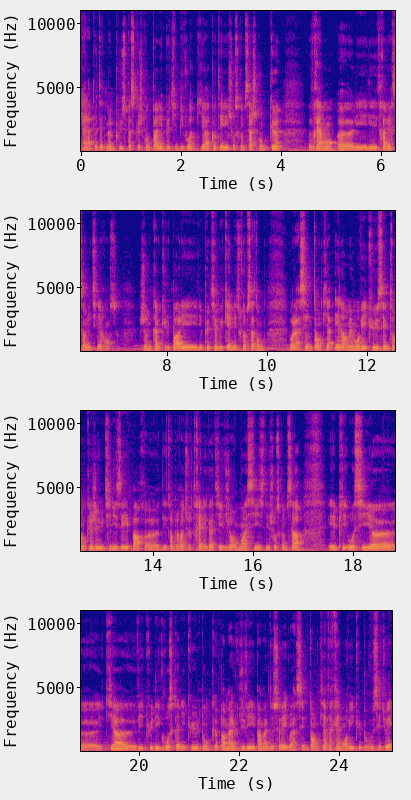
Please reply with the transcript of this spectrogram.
Elle a peut-être même plus parce que je compte pas les petits bivouacs qui y a à côté, les choses comme ça. Je compte que vraiment euh, les, traversées en itinérance. Je ne calcule pas les, petits week-ends, les trucs comme ça. Donc voilà, c'est une tente qui a énormément vécu. C'est une tente que j'ai utilisée par euh, des températures très négatives, genre moins 6, des choses comme ça. Et puis aussi euh, qui a vécu des grosses canicules, donc pas mal d'UV, pas mal de soleil. Voilà, c'est une tente qui a vraiment vécu pour vous situer.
